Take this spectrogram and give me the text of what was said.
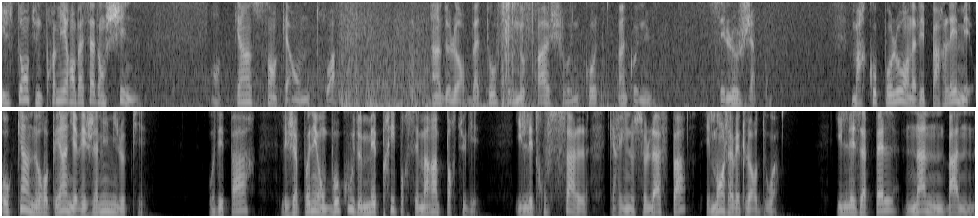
ils tentent une première ambassade en Chine. En 1543, un de leurs bateaux fait naufrage sur une côte inconnue. C'est le Japon. Marco Polo en avait parlé, mais aucun Européen n'y avait jamais mis le pied. Au départ, les Japonais ont beaucoup de mépris pour ces marins portugais. Ils les trouvent sales car ils ne se lavent pas et mangent avec leurs doigts. Ils les appellent Nanban,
